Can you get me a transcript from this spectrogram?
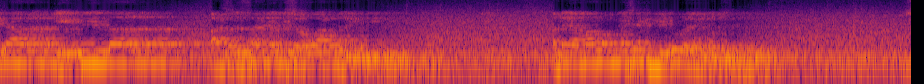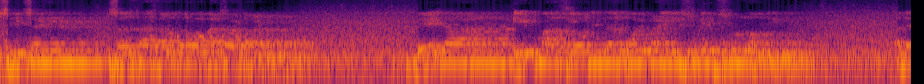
હજાર એકની અંદર આ સંસ્થાની અમે શરૂઆત કરી હતી. અને અમારો હંમેશા એક હેતુ રહેલો છે. શૈક્ષણિક સંસ્થા ચાલુ કરવા પાછળ પણ બે હજાર એકમાં સિયોની અંદર કોઈ પણ ઇંગ્લિશ મીડિયમ સ્કૂલ નહોતી અને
